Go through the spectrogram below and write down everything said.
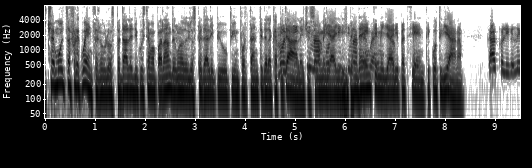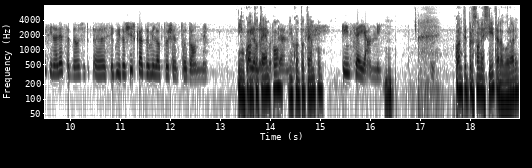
c'è, molta frequenza, l'ospedale di cui stiamo parlando è uno degli ospedali più, più importanti della capitale, ci sono migliaia di dipendenti, frequenza. migliaia di pazienti, quotidiana. Calcoli che noi fino adesso abbiamo eh, seguito circa 2800 donne. In quanto, tempo? In quanto tempo? In sei anni. Mm. Quante persone siete a lavorare?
